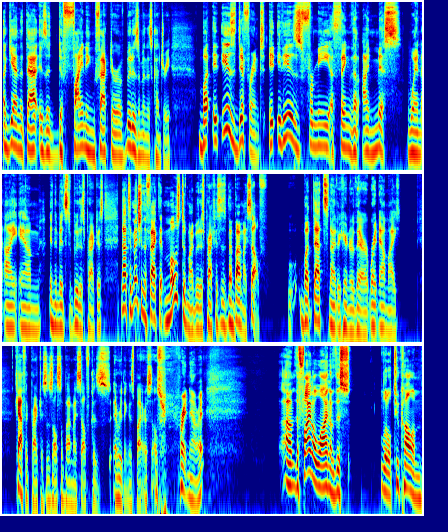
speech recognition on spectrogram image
again that that is a defining factor of Buddhism in this country. But it is different. It, it is for me a thing that I miss when I am in the midst of Buddhist practice. Not to mention the fact that most of my Buddhist practice has been by myself. But that's neither here nor there. Right now, my Catholic practice is also by myself because everything is by ourselves right now, right? Um, the final line of this little two column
